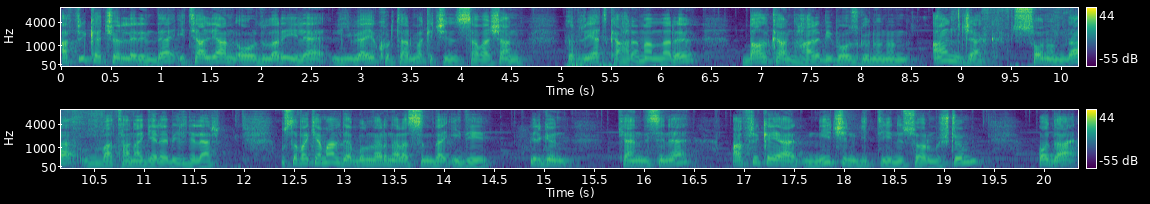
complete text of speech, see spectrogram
Afrika çöllerinde İtalyan orduları ile Libya'yı kurtarmak için savaşan hürriyet kahramanları Balkan Harbi bozgununun ancak sonunda vatana gelebildiler. Mustafa Kemal de bunların arasında idi. Bir gün kendisine Afrika'ya niçin gittiğini sormuştum. O da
